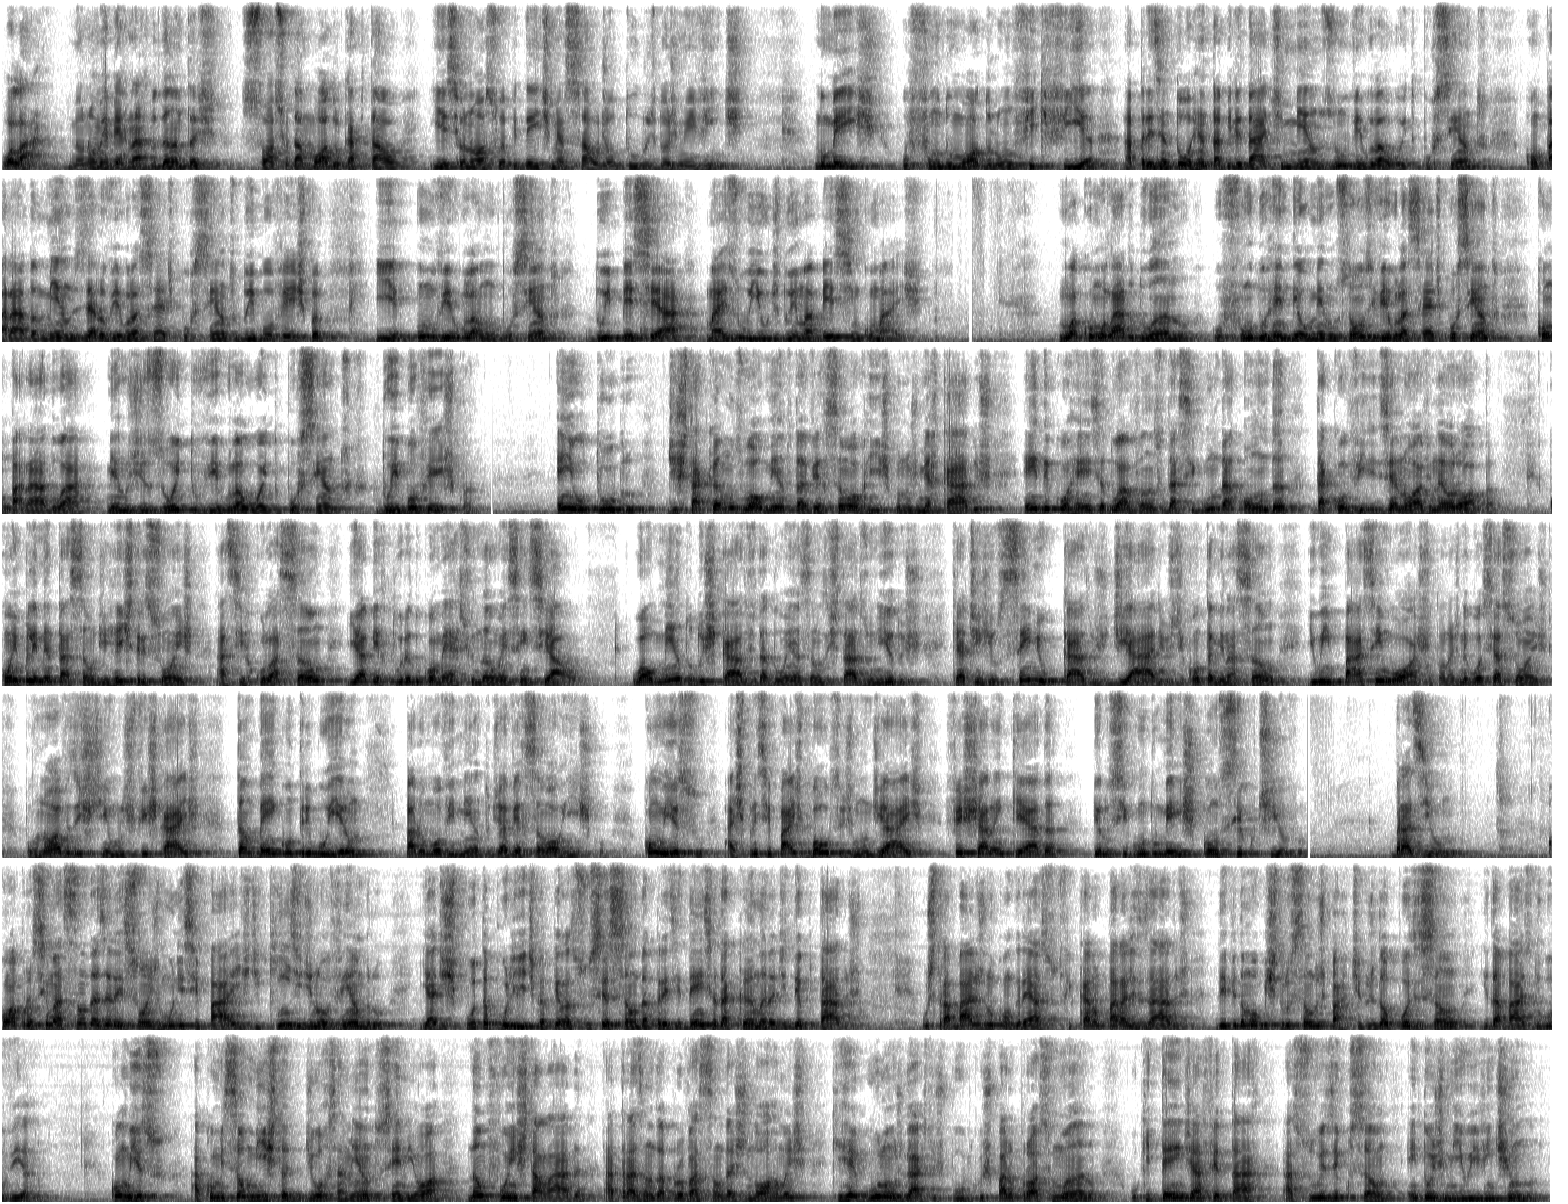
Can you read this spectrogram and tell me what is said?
Olá, meu nome é Bernardo Dantas, sócio da Módulo Capital e esse é o nosso update mensal de outubro de 2020. No mês, o fundo Módulo 1 FIC-FIA apresentou rentabilidade de menos 1,8%, comparado a menos 0,7% do Ibovespa e 1,1% do IPCA mais o yield do IMAB 5+. No acumulado do ano, o fundo rendeu menos 11,7%, comparado a menos 18,8% do Ibovespa. Em outubro, destacamos o aumento da aversão ao risco nos mercados em decorrência do avanço da segunda onda da Covid-19 na Europa, com implementação de restrições à circulação e à abertura do comércio não essencial. O aumento dos casos da doença nos Estados Unidos que atingiu 100 mil casos diários de contaminação, e o impasse em Washington nas negociações por novos estímulos fiscais também contribuíram para o movimento de aversão ao risco. Com isso, as principais bolsas mundiais fecharam em queda pelo segundo mês consecutivo. Brasil. Com a aproximação das eleições municipais de 15 de novembro e a disputa política pela sucessão da presidência da Câmara de Deputados, os trabalhos no Congresso ficaram paralisados devido a uma obstrução dos partidos da oposição e da base do governo. Com isso, a Comissão Mista de Orçamento, CMO, não foi instalada, atrasando a aprovação das normas que regulam os gastos públicos para o próximo ano, o que tende a afetar a sua execução em 2021.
